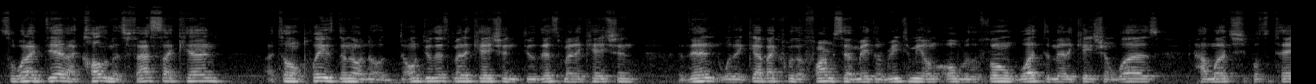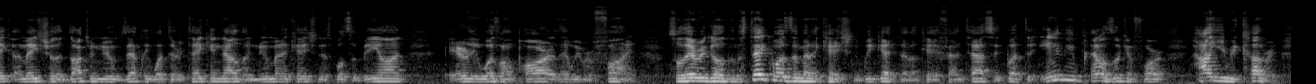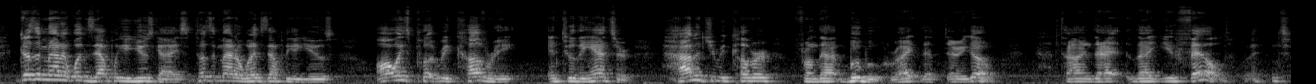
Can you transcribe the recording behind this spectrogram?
So what I did, I called him as fast as I can. I told him, please, no, no, no, don't do this medication, do this medication. And then when they got back from the pharmacy, I made them read to me on over the phone what the medication was, how much supposed to take. I made sure the doctor knew exactly what they were taking now, the new medication they're supposed to be on. Everything was on par, and then we were fine. So there we go. The mistake was the medication. We get that. Okay, fantastic. But the interview panel is looking for how you recovered. It doesn't matter what example you use, guys. It doesn't matter what example you use. Always put recovery into the answer. How did you recover from that boo-boo, right? That There you go. Time that, that you failed.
